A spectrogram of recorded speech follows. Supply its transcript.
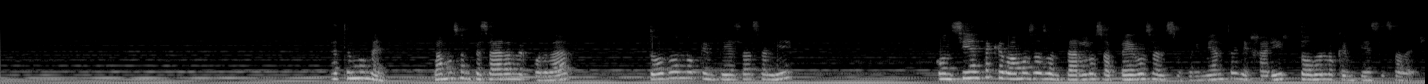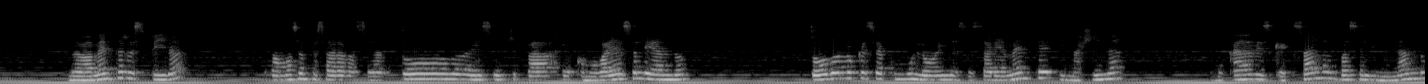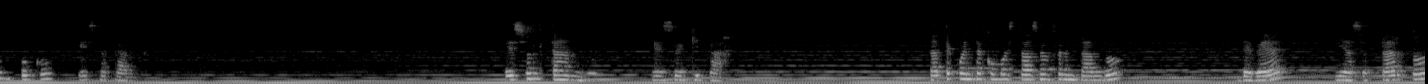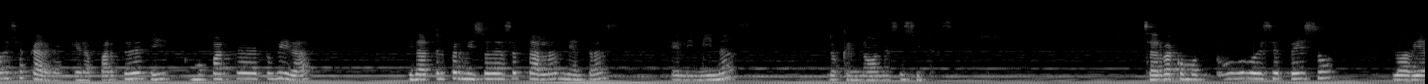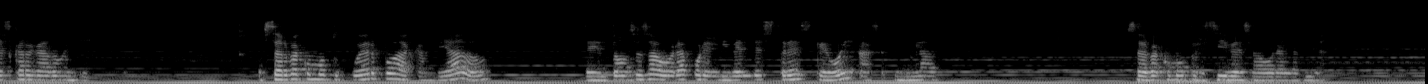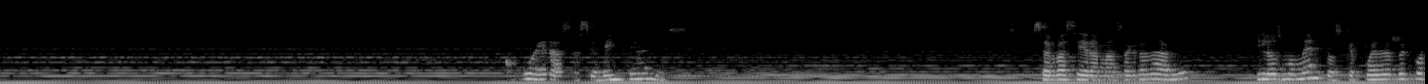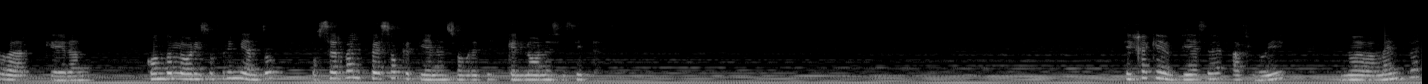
Date un momento. Vamos a empezar a recordar todo lo que empieza a salir consciente que vamos a soltar los apegos al sufrimiento y dejar ir todo lo que empieces a ver. Nuevamente respira. Vamos a empezar a vaciar todo ese equipaje, como vaya saliendo, todo lo que se acumuló innecesariamente. Imagina como cada vez que exhalas vas eliminando un poco esa carga. Ves soltando ese equipaje. Date cuenta cómo estás enfrentando de ver y aceptar toda esa carga que era parte de ti como parte de tu vida y date el permiso de aceptarlas mientras eliminas lo que no necesitas. Observa cómo todo ese peso lo habías cargado en ti. Observa cómo tu cuerpo ha cambiado de entonces ahora por el nivel de estrés que hoy has acumulado. Observa cómo percibes ahora la vida. ¿Cómo eras hace 20 años? Observa si era más agradable y los momentos que puedes recordar que eran con dolor y sufrimiento, observa el peso que tienen sobre ti que no necesitas. Deja que empiece a fluir nuevamente,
